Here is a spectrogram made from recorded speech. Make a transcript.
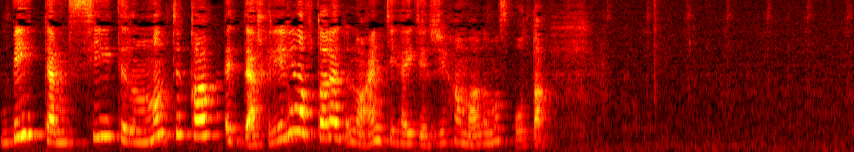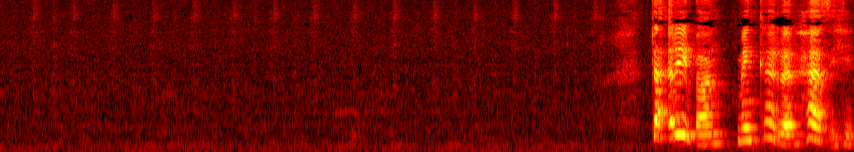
بتمسيت المنطقة الداخلية لنفترض إنه عندي هيدي الجهة ما مضبوطة تقريبا بنكرر هذه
